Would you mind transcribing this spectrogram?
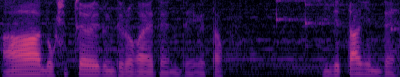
아 녹십자 웰빙 들어가야 되는데 이게 딱 이게 딱인데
